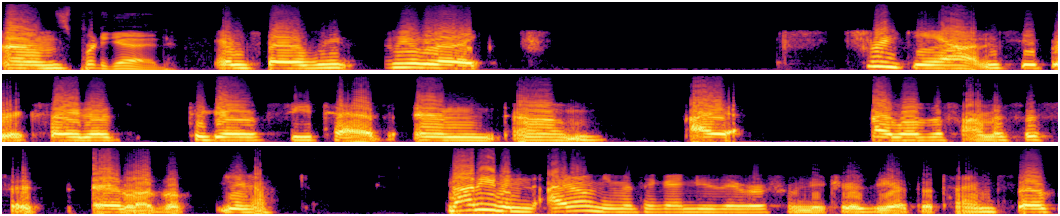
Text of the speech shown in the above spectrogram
Um, it's pretty good. and so we we were like freaking out and super excited to go see Ted. And um, I I love the pharmacist. I, I love you know not even I don't even think I knew they were from New Jersey at the time. So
